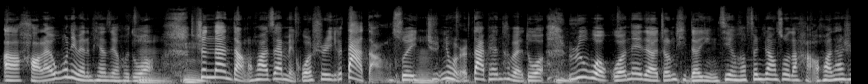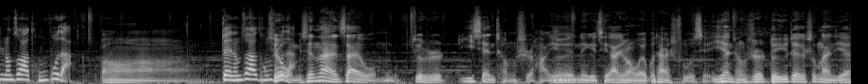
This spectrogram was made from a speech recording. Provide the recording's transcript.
啊、好莱坞那边的片子也会多。嗯圣诞档的话，在美国是一个大档，所以就那会儿大片特别多。如果国内的整体的引进和分账做得好的话，它是能做到同步的。哦，对，能做到同步其实我们。现在在我们就是一线城市哈，因为那个其他地方我也不太熟悉。一线城市对于这个圣诞节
